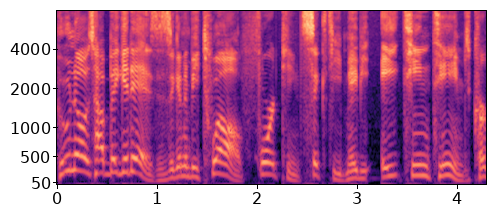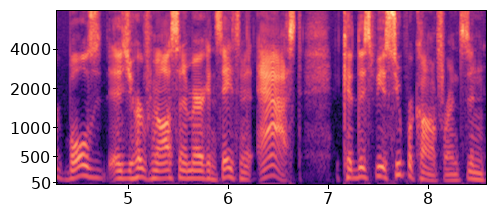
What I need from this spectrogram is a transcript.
Who knows how big it is? Is it going to be 12, 14, 16, maybe 18 teams? Kirk Bohls, as you heard from Austin American Statesman, asked, could this be a super conference? And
